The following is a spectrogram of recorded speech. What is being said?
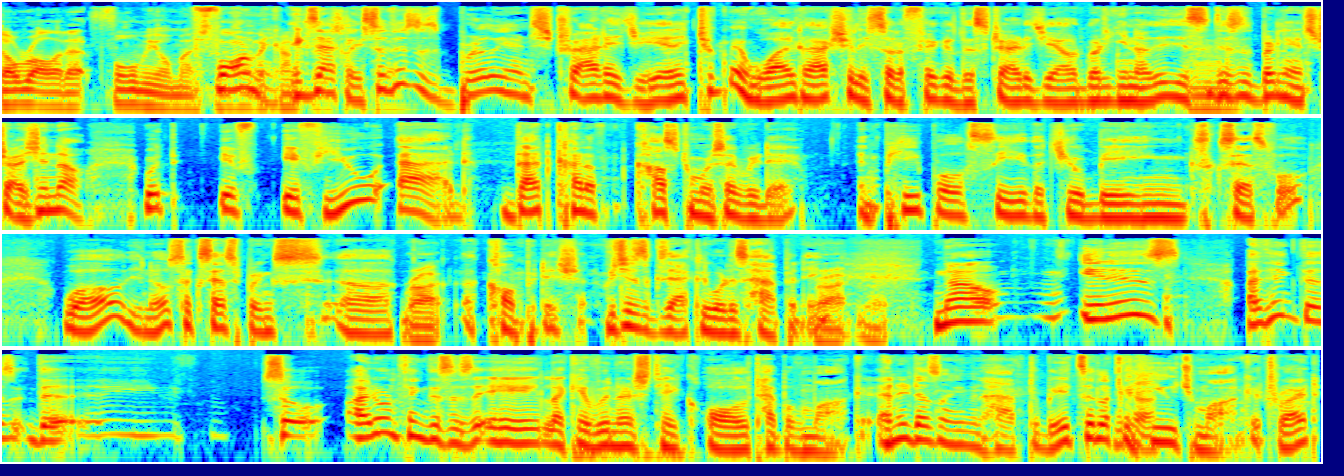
they'll roll it out for me almost. for me exactly so this is brilliant strategy and it took me a while to actually sort of figure the strategy out but you know this, Mm. this is brilliant strategy now with if if you add that kind of customers every day and people see that you're being successful well you know success brings uh, Right. a competition which is exactly what is happening Right, right. now it is i think there's the so I don't think this is a like a winners take all type of market, and it doesn't even have to be. It's like a huge market, right?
